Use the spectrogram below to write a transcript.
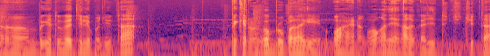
um, begitu gaji 5 juta pikiran gue berubah lagi. Wah enak banget ya kalau gaji 7 juta.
